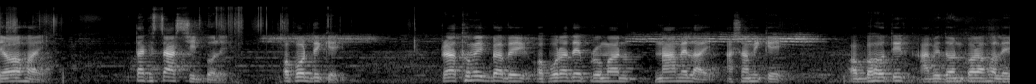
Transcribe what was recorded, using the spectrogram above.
দেওয়া হয়, তাকে চার্জশিট বলে। অপরদিকে, প্রাথমিকভাবে অপরাধের প্রমাণ না মেলায় আসামিকে অব্যাহতির আবেদন করা হলে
